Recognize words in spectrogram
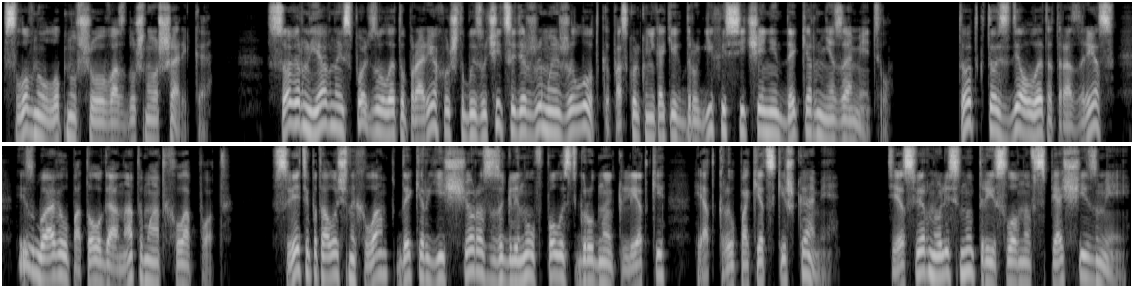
словно у лопнувшего воздушного шарика. Соверн явно использовал эту прореху, чтобы изучить содержимое желудка, поскольку никаких других иссечений Деккер не заметил. Тот, кто сделал этот разрез, избавил патолога-анатома от хлопот. В свете потолочных ламп Деккер еще раз заглянул в полость грудной клетки и открыл пакет с кишками. Те свернулись внутри, словно в спящие змеи.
